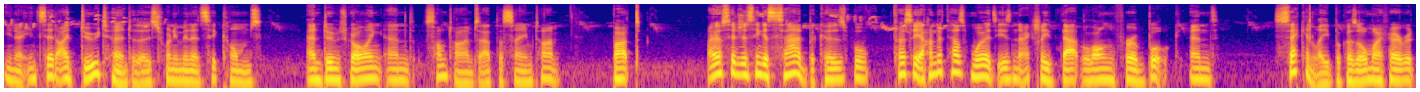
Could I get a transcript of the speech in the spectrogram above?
you know, instead I do turn to those 20 minute sitcoms and doom scrolling and sometimes at the same time. But I also just think it's sad because, well, firstly, 100,000 words isn't actually that long for a book. And secondly, because all my favorite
